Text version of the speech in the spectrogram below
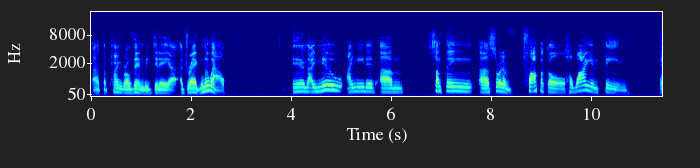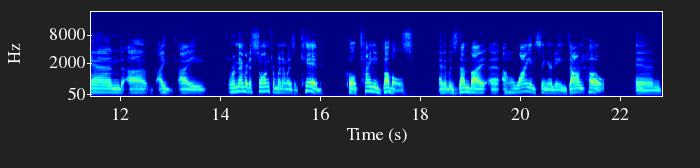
at the Pine Grove Inn. We did a uh, a drag luau, and I knew I needed um, something uh, sort of tropical Hawaiian themed, and uh, I I remembered a song from when I was a kid called Tiny Bubbles, and it was done by a, a Hawaiian singer named Don Ho, and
